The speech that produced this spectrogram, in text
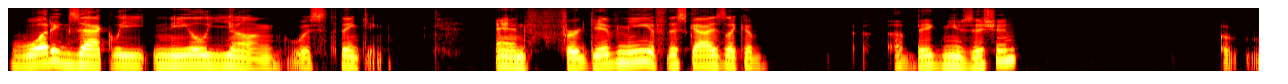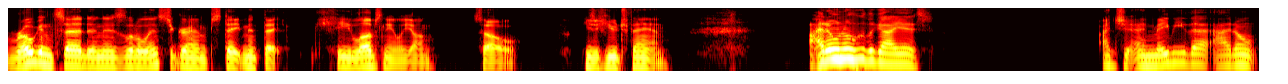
what exactly Neil Young was thinking. And forgive me if this guy's like a a big musician. Uh, Rogan said in his little Instagram statement that he loves Neil Young, so he's a huge fan. I don't know who the guy is. I and maybe that I don't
